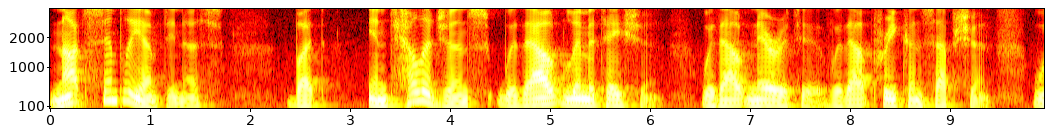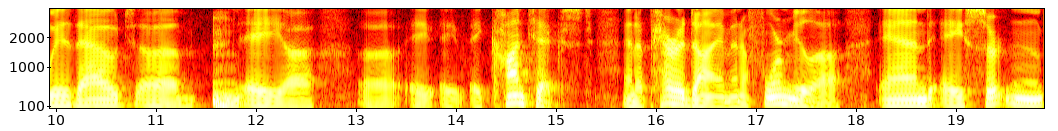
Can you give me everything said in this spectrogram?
not simply emptiness, but intelligence without limitation, without narrative, without preconception, without uh, a uh, uh, a, a, a context and a paradigm and a formula and a certain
